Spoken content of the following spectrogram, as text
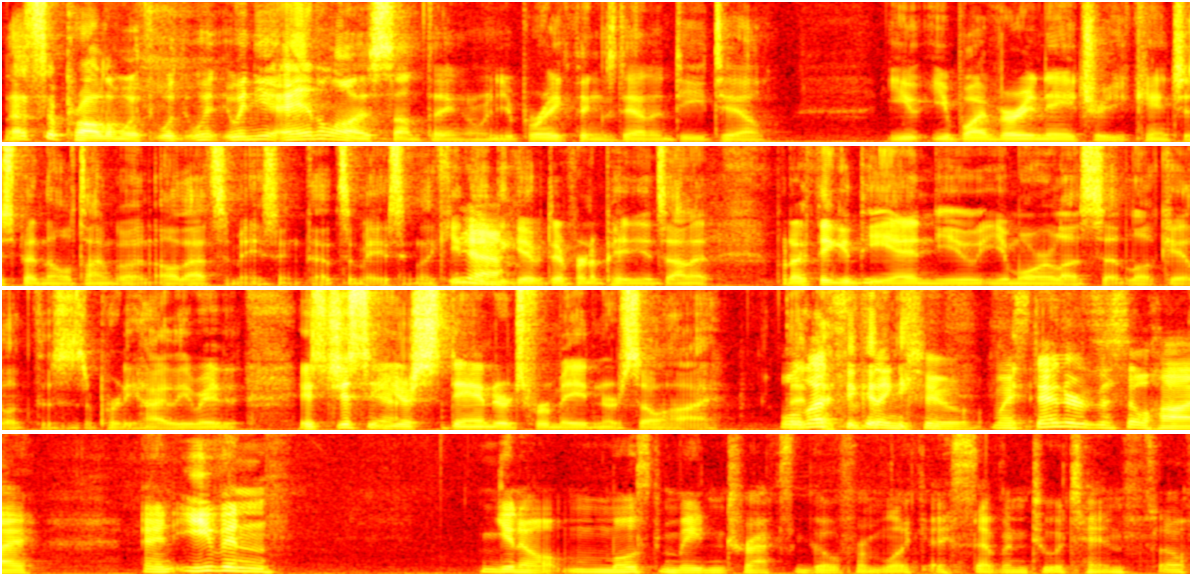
that's the problem with, with when, when you analyze something or when you break things down in detail. You, you by very nature you can't just spend the whole time going oh that's amazing that's amazing like you Yeah. need to give different opinions on it but I think at the end you you more or less said look hey look this is a pretty highly rated it's just that Yeah. your standards for Maiden are so high Well, that's the thing too. My standards are so high, and even, you know, most maiden tracks go from like a seven to a ten. So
